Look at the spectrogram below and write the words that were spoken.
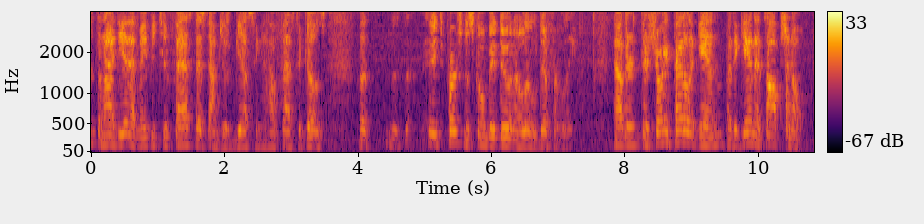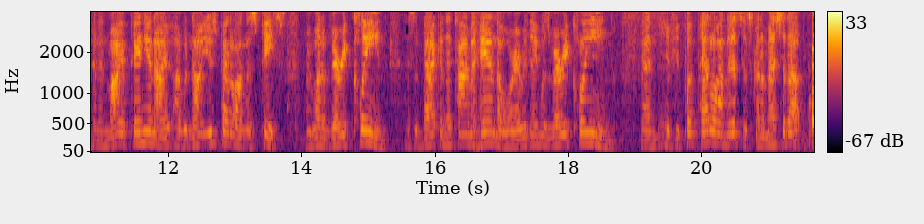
Just an idea that may be too fast. That's I'm just guessing how fast it goes, but each person is going to be doing a little differently. Now they're, they're showing pedal again, but again it's optional. And in my opinion, I, I would not use pedal on this piece. We want it very clean. This is back in the time of Handel where everything was very clean. And if you put pedal on this, it's going to mess it up.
